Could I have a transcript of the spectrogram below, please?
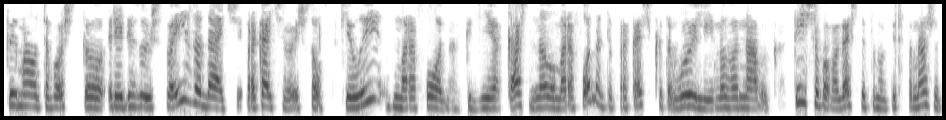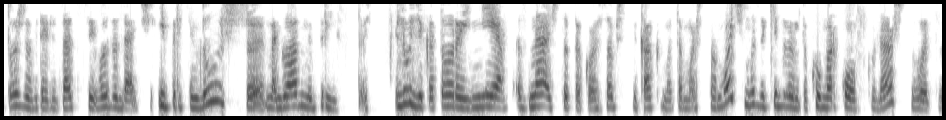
ты мало того, что реализуешь свои задачи, прокачиваешь софт-скиллы в марафонах, где каждый новый марафон — это прокачка того или иного навыка. Ты еще помогаешь этому персонажу тоже в реализации его задачи и претендуешь на главный приз. То есть люди, которые которые не знают, что такое и как им это может помочь, мы закидываем такую морковку, да, что вот э,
